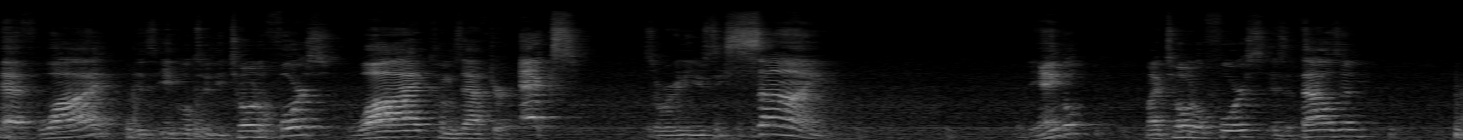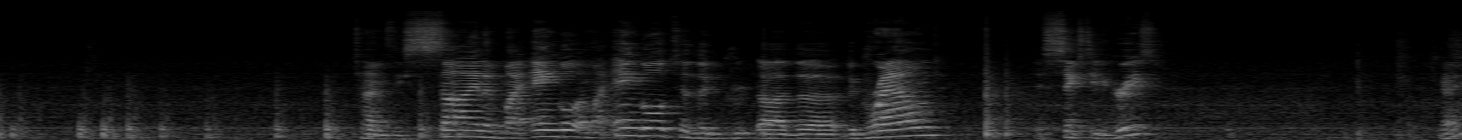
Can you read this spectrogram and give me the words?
Fy, is equal to the total force. Y comes after x, so we're gonna use the sine of the angle. My total force is 1,000 times the sine of my angle, and my angle to the, uh, the, the ground is 60 degrees. Okay.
